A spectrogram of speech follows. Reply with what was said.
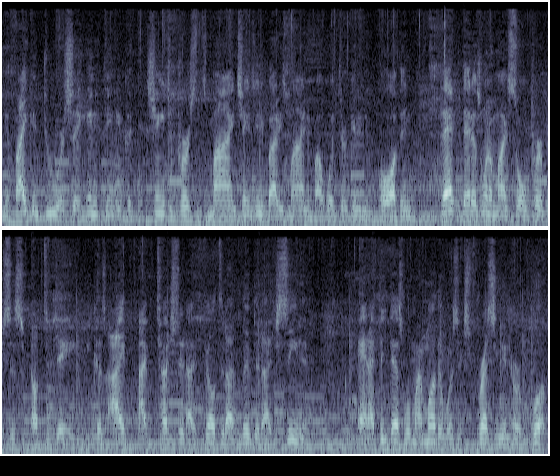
and if I can do or say anything that could change a person's mind, change anybody's mind about what they're getting involved in, that that is one of my sole purposes of today. Because I I've touched it, I've felt it, I've lived it, I've seen it, and I think that's what my mother was expressing in her book.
